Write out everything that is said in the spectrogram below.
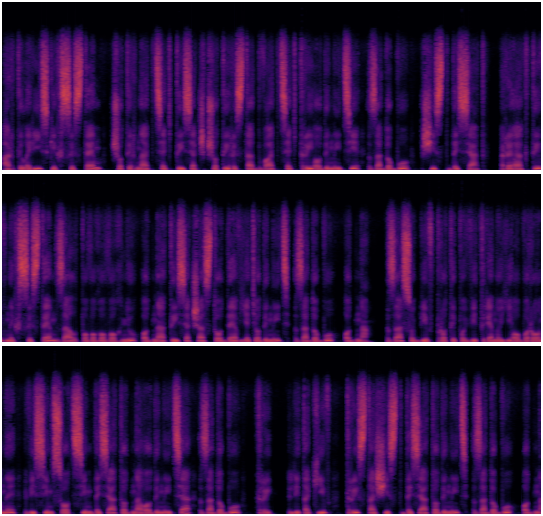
артилерійських систем 14423 одиниці за добу 60, реактивних систем залпового вогню 1109 одиниць за добу 1. Засобів протиповітряної оборони 871 одиниця за добу 3, літаків 360 одиниць за добу 1,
